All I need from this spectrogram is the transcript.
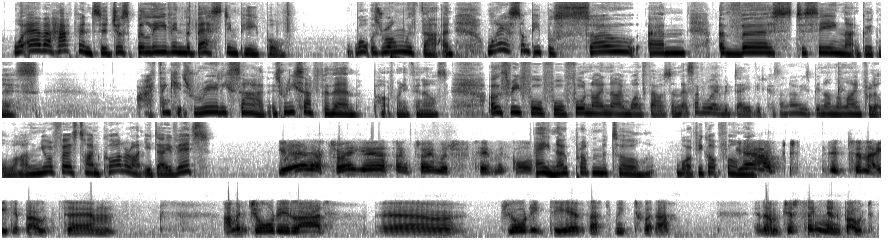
Whatever happened to just believing the best in people? What was wrong with that? And why are some people so um, averse to seeing that goodness? I think it's really sad. It's really sad for them, apart from anything else. Oh three four four four nine nine one thousand. Let's have a word with David because I know he's been on the line for a little while. And you're a first time caller, aren't you, David? Yeah, that's right. Yeah, thanks very much for taking my call. Hey, no problem at all. What have you got for me? Yeah, I've just did tonight about. Um, I'm a Geordie lad, uh, Dave. That's me Twitter, and I'm just thinking about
